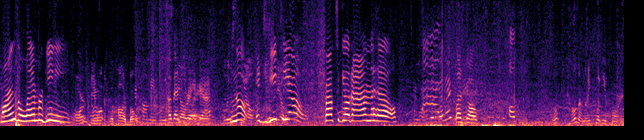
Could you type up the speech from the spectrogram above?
Mine's a Lamborghini. Or you want, we'll call her both. Call me Blue Eventually, Steel right here. Blue No, Steel. it's Blue Steel. GTO. About to go down the hill. You want to go together? Let's go. Oh. Oh, hold on, let me put you forward.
